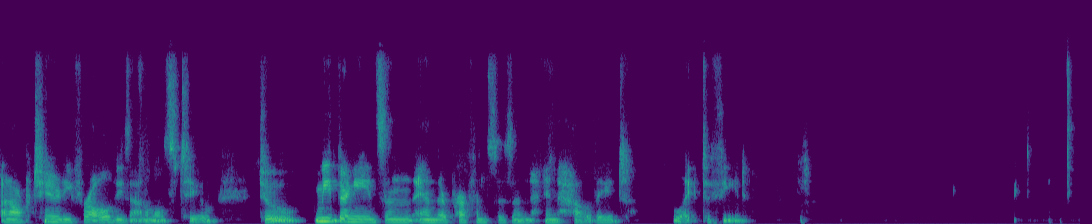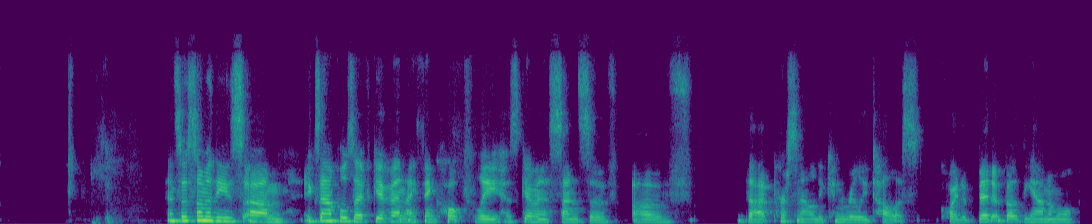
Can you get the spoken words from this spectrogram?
an opportunity for all of these animals to, to meet their needs and, and their preferences and in how they'd like to feed. And so some of these um, examples I've given, I think hopefully has given a sense of, of that personality can really tell us quite a bit about the animal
